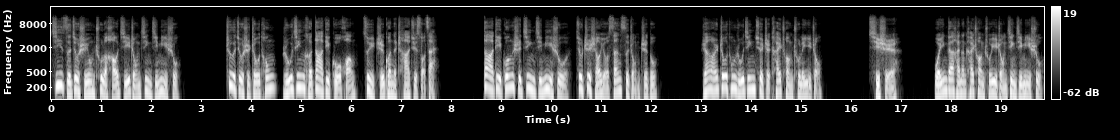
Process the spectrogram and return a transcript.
姬子就使用出了好几种禁忌秘术。这就是周通如今和大地古皇最直观的差距所在。大帝光是禁忌秘术就至少有三四种之多。然而，周通如今却只开创出了一种。其实，我应该还能开创出一种禁忌秘术。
